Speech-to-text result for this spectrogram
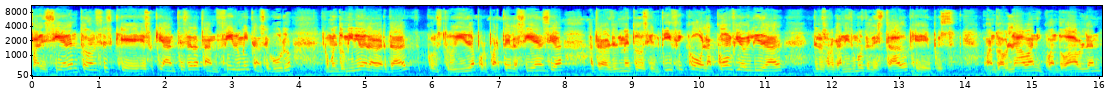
Pareciera entonces que eso que antes era tan firme y tan seguro como el dominio de la verdad, construida por parte de la ciencia a través del método científico o la confiabilidad de los organismos del Estado que pues cuando hablaban y cuando hablan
